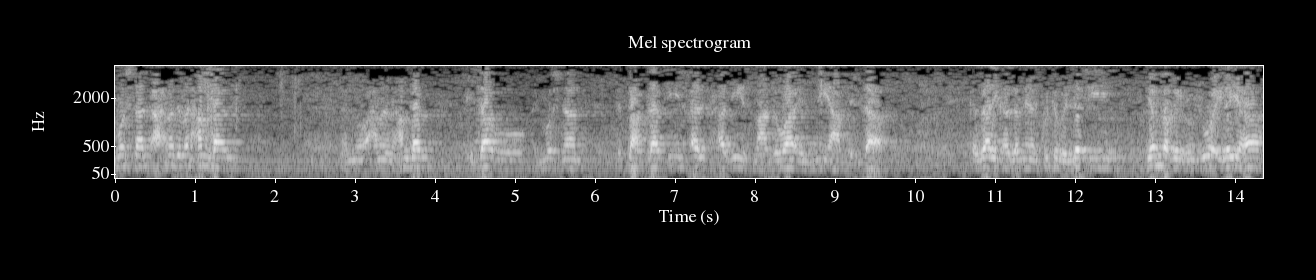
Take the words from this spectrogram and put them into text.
مسند أحمد بن حنبل. لأنه أحمد بن حنبل كتابه المسند يطلع 30 ألف حديث مع زوائد بن عبد الله. كذلك هذا من الكتب التي ينبغي الرجوع إليها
